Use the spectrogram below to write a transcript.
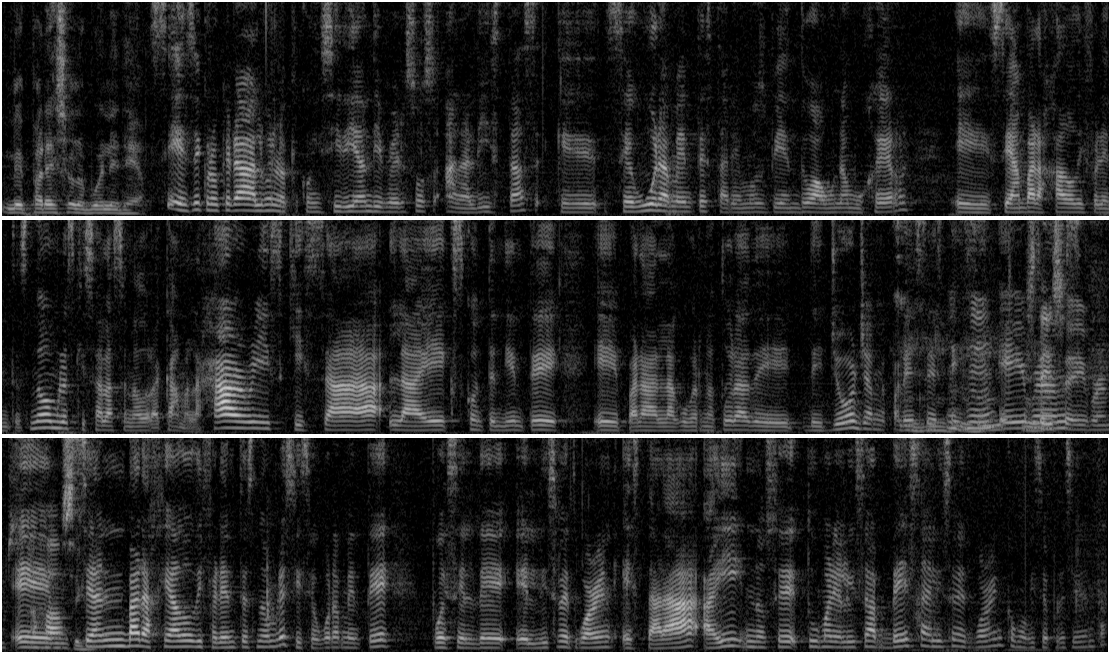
Me parece una buena idea. Sí, ese creo que era algo en lo que coincidían diversos analistas, que seguramente estaremos viendo a una mujer. Eh, se han barajado diferentes nombres, quizá la senadora Kamala Harris, quizá la ex contendiente eh, para la gubernatura de, Georgia, me parece, Stacey Abrams. Eh, se han barajeado diferentes nombres y seguramente pues el de Elizabeth Warren estará ahí. No sé, tú María Luisa, ¿ves a Elizabeth Warren como vicepresidenta?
